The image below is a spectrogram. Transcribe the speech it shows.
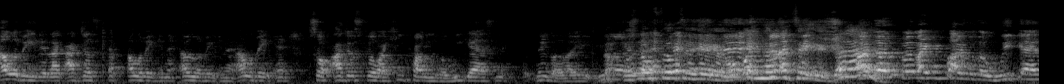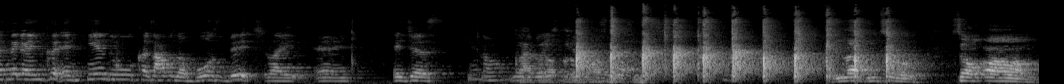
elevated, like I just kept elevating and elevating and elevating. So I just feel like he probably was a weak ass nigga, like you No, know. there's no filter here. Why you hesitating? I just feel like he probably was a weak ass nigga and he couldn't handle because I was a boss bitch, like, and it just you know Clap it up for the boss. We love you too. So um,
